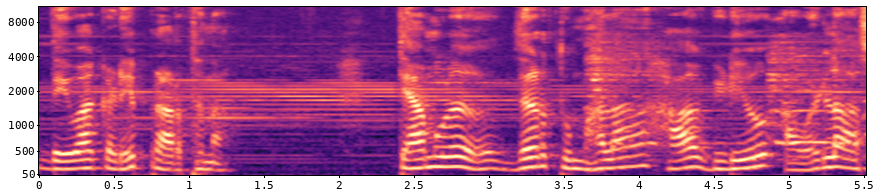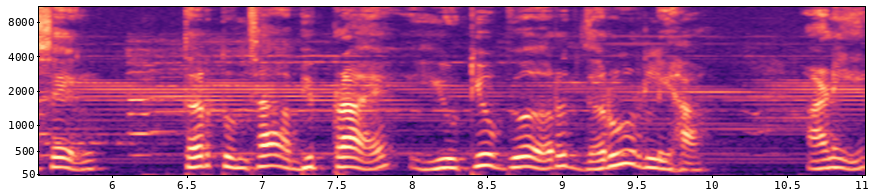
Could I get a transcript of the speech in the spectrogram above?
देवाकडे प्रार्थना. त्यामुळं जर तुम्हाला हा व्हिडिओ आवडला असेल तर तुमचा अभिप्राय यूट्यूबवर जरूर लिहा आणि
